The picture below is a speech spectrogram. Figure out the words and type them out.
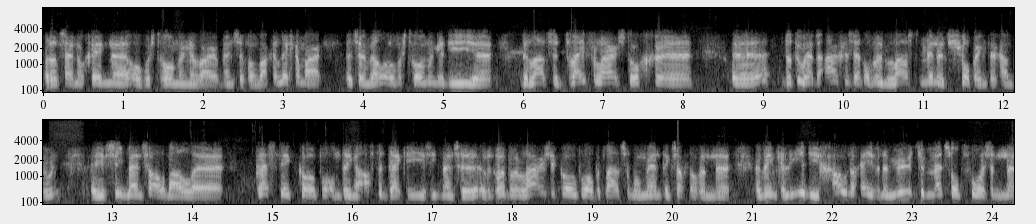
Dat zijn nog geen uh, overstromingen waar mensen van wakker liggen. Maar het zijn wel overstromingen die uh, de laatste twijfelaars toch ertoe hebben aangezet om hun last minute shopping te gaan doen. je ziet mensen allemaal plastic kopen om dingen af te dekken. Je ziet mensen rubber laarzen kopen op het laatste moment. Ik zag nog een, een winkelier die gauw nog even een muurtje metselt voor zijn,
